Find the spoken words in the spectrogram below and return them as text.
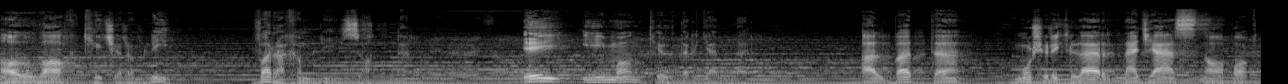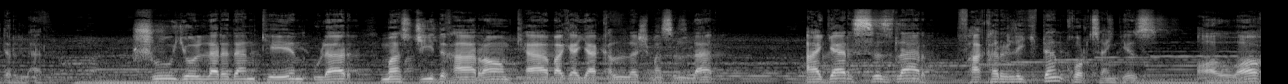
Alloh kechirimli va rahimli zotdir. Ey iymon keltirganlar albatta mushriklar najas nopokdirlar. Shu yo'llaridan keyin ular masjidi harom Ka'baga yaqinlashmasinlar. Agar sizlar faqirlikdan qo'rqsangiz Alloh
